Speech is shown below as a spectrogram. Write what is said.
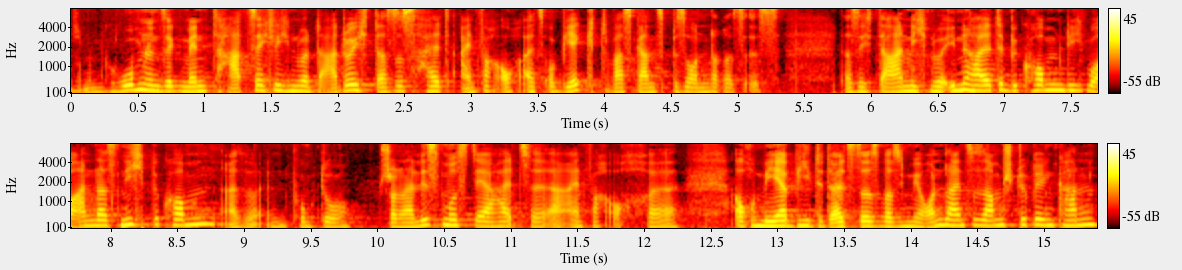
so, einem, gehobenen Segment tatsächlich nur dadurch, dass es halt einfach auch als Objekt was ganz Besonderes ist. Dass ich da nicht nur Inhalte bekomme, die ich woanders nicht bekomme, also in puncto Journalismus, der halt äh, einfach auch, äh, auch mehr bietet als das, was ich mir online zusammenstückeln kann,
